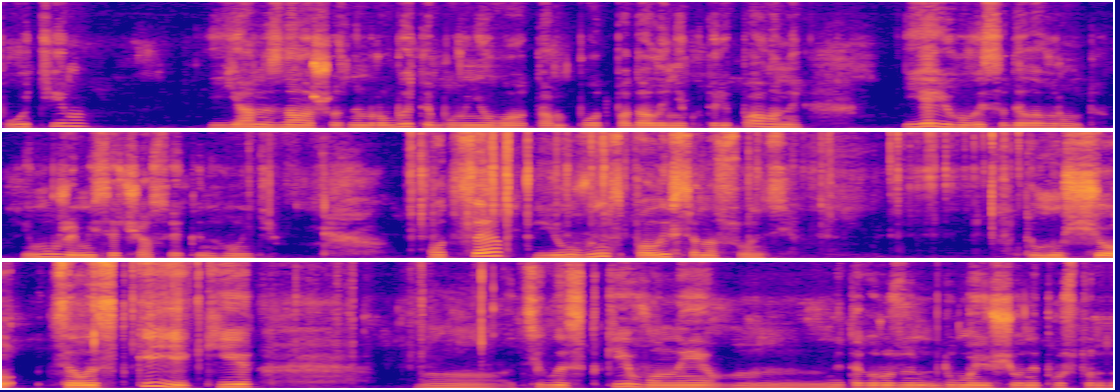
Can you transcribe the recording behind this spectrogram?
потім я не знала, що з ним робити, бо в нього там поотпадали некоторі пагони. І я його висадила в ґрунт. Йому вже місяць часу, як він в ґрунті. Оце його він спалився на сонці. Тому що це листки, які ці листки, вони, я так розум, думаю, що вони просто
